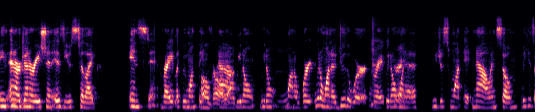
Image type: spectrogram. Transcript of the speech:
and, and mm-hmm. our generation is used to like instant right like we want oh, things oh, girl, now yeah. we don't we don't mm-hmm. want to work we don't want to do the work right we don't right. want to we just want it now and so because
